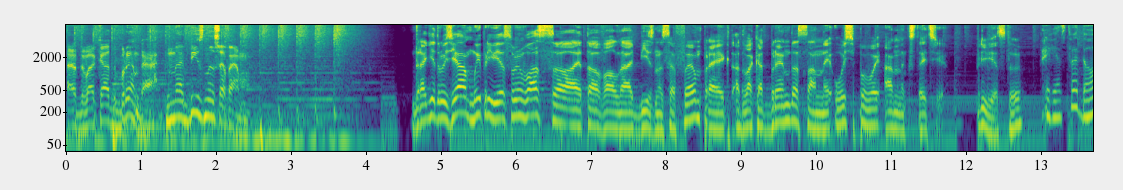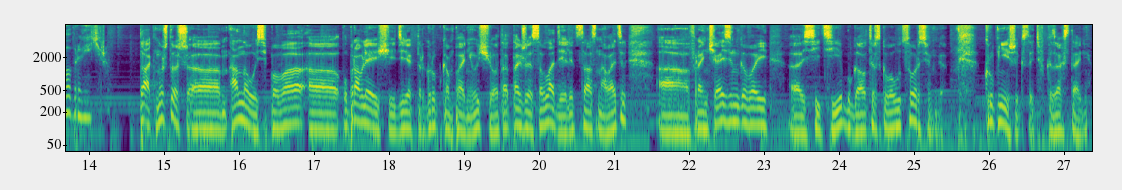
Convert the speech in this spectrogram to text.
Адвокат бренда на бизнес FM. Дорогие друзья, мы приветствуем вас. Это «Волна Бизнес FM», проект «Адвокат бренда» с Анной Осиповой. Анна, кстати, приветствую. Приветствую, добрый вечер. Так, ну что ж, э, Анна Осипова, э, управляющий директор групп компании «Учет», а также совладелец, сооснователь э, франчайзинговой сети бухгалтерского аутсорсинга. Крупнейший, кстати, в Казахстане.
